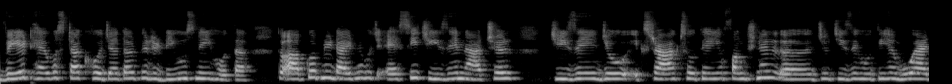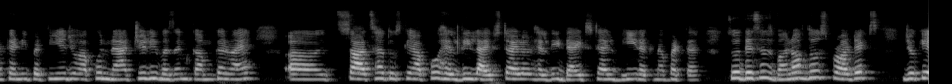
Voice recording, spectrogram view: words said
वेट है वो स्टक हो जाता है और फिर रिड्यूस नहीं होता। तो आपको अपनी डाइट में कुछ ऐसी चीज़ें नेचुरल चीज़ें जो एक्सट्रैक्ट्स होते हैं या फंक्शनल जो चीज़ें होती हैं वो ऐड करनी पड़ती हैं जो आपको नेचुरली वज़न कम करवाएँ। साथ साथ उसके आपको हेल्दी लाइफस्टाइल और हेल्दी डाइट स्टाइल भी रखना पड़ता है। So this is one of those products जो कि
